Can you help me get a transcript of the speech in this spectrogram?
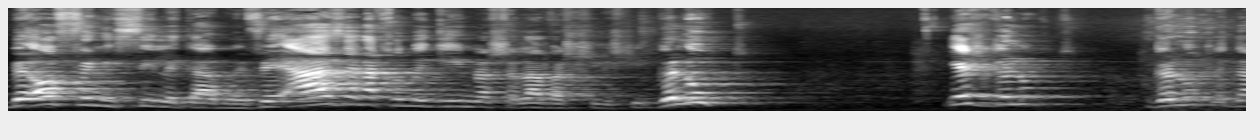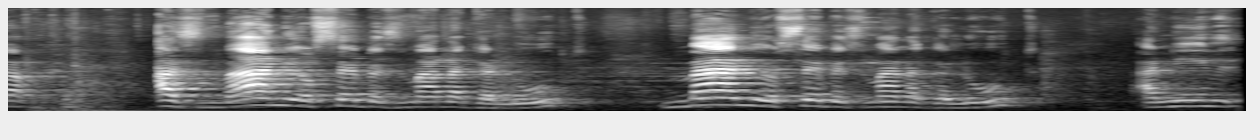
באופן ניסי לגמרי. ואז אנחנו מגיעים לשלב השלישי, גלות. יש גלות, גלות לגמרי. אז מה אני עושה בזמן הגלות? מה אני עושה בזמן הגלות? אני,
